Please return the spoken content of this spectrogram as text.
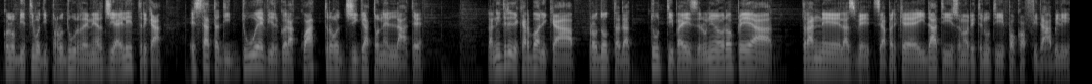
con l'obiettivo di produrre energia elettrica, è stata di 2,4 gigatonnellate. L'anidride carbonica prodotta da tutti i paesi dell'Unione Europea tranne la Svezia perché i dati sono ritenuti poco affidabili.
